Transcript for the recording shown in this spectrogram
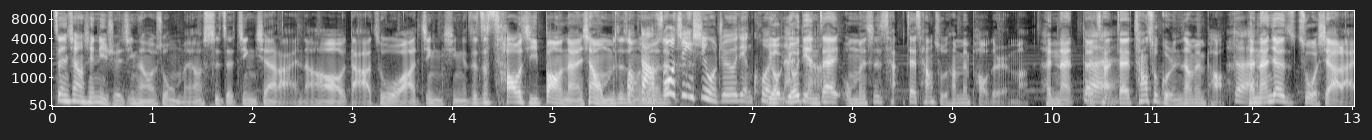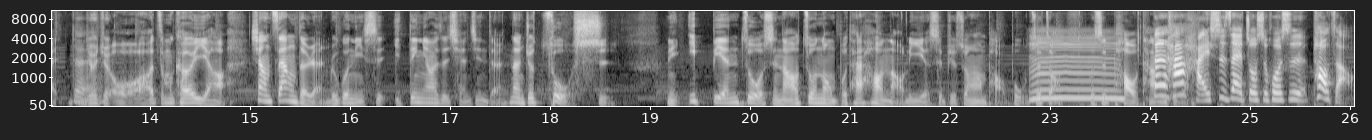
正向心理学经常会说，我们要试着静下来，然后打坐啊、静心，这这超级爆难。像我们这种、哦、打坐静心，我觉得有点困难、啊。有有点在我们是仓在仓鼠上面跑的人嘛，很难对仓在仓鼠古人上面跑，对很难就坐下来，对你就觉得哇、哦，怎么可以哈？像这样的人，如果你是一定要一直前进的人，那你就做事。你一边做事，然后做那种不太耗脑力的事，比如说像跑步这种，嗯、或是泡汤。但是他还是在做事，或是泡澡。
